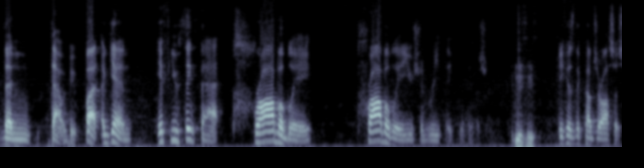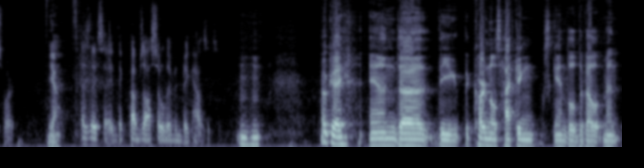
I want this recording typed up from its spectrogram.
then that would be. But again, if you think that, probably, probably you should rethink your position hmm because the Cubs are also smart, Yeah. as they say. The Cubs also live in big houses. hmm Okay, and uh, the the Cardinals hacking scandal development.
